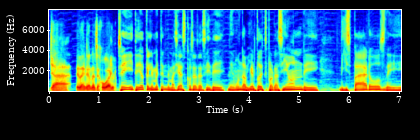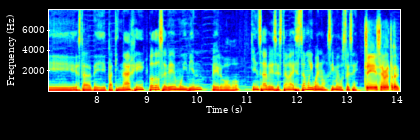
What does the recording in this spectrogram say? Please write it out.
ya te dan ganas de jugarlo. Sí, y te digo que le meten demasiadas cosas así de, de mundo abierto, de exploración, de disparos, de, hasta de patinaje. Todo se ve muy bien, pero quién sabe, ese está, ese está muy bueno. Sí me gustó ese. Sí, se ve atra-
